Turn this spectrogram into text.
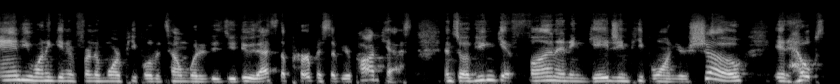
and you want to get in front of more people to tell them what it is you do. That's the purpose of your podcast. And so, if you can get fun and engaging people on your show, it helps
